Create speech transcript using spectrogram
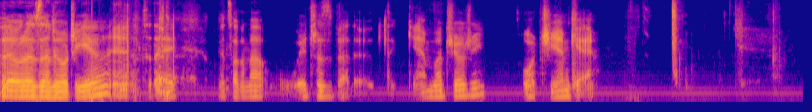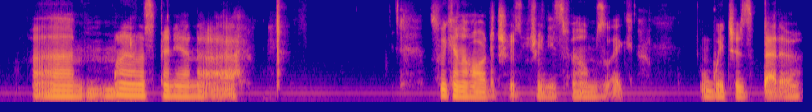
Hello, is George here, and today we're talking about which is better, the Gamera trilogy or GMK. Um, my honest opinion, uh, it's really kind of hard to choose between these films, like which is better,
